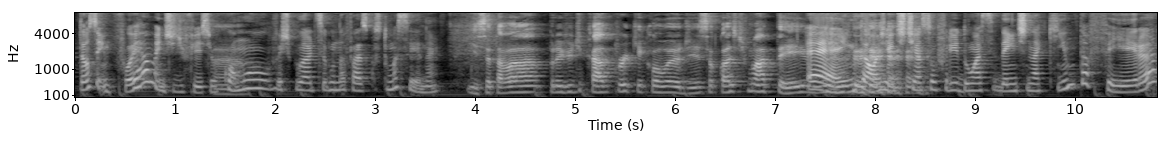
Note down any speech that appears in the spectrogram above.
Então, assim, foi realmente difícil, É. como o vestibular de segunda fase costuma ser, né? E você tava prejudicado porque, como eu disse, eu quase te matei. É, então a gente tinha sofrido um acidente na quinta-feira.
